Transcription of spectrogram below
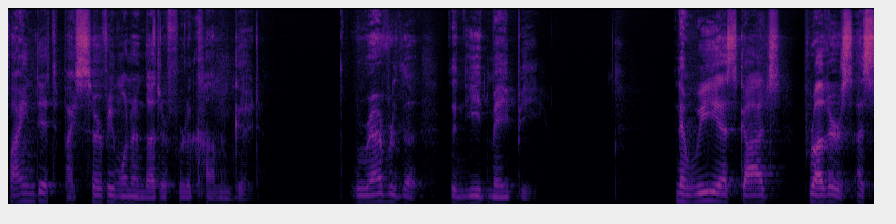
Find it by serving one another for the common good, wherever the, the need may be. And then we, as God's brothers, as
